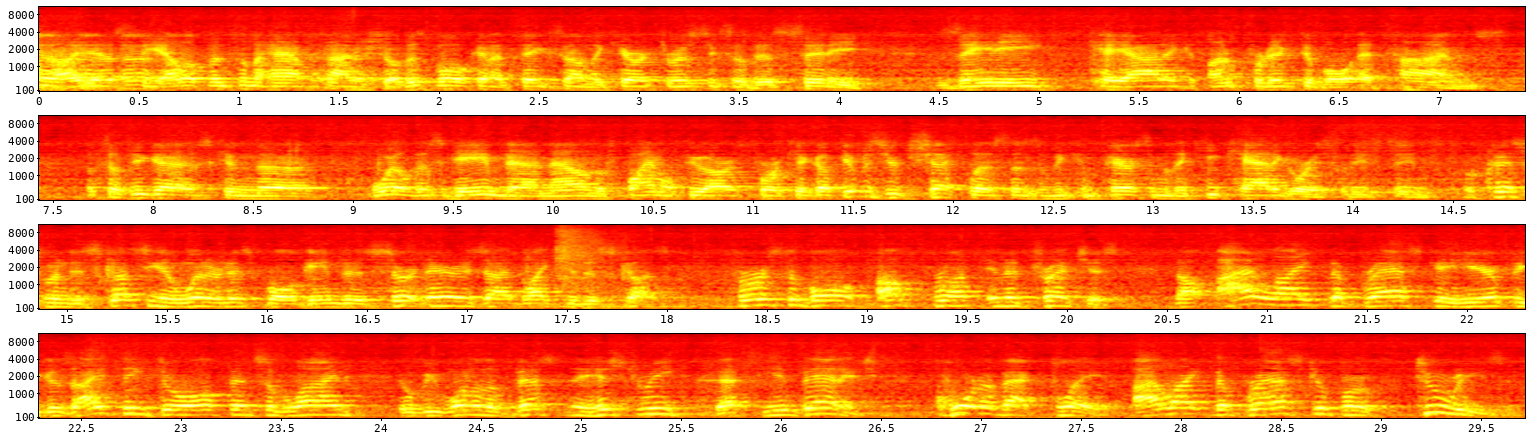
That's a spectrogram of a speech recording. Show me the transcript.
Ah, yes, the elephants in the halftime show. This ball kind of takes on the characteristics of this city. Zany, chaotic, unpredictable at times. Let's if you guys can uh, boil this game down now in the final few hours before kickoff. Give us your checklist as we compare some of the key categories for these teams. Well, Chris, when discussing a winner in this ball game, there's certain areas I'd like to discuss. First of all, up front in the trenches. Now, I like Nebraska here because I think their offensive line will be one of the best in the history. That's the advantage. Quarterback play. I like Nebraska for two reasons.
